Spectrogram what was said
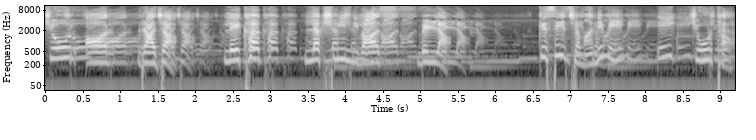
चोर और राजा। लेखक लक्ष्मी निवास बिरला। किसी जमाने में एक चोर था।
